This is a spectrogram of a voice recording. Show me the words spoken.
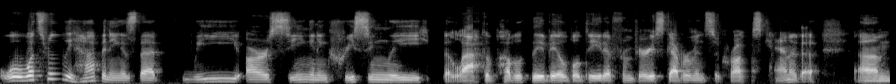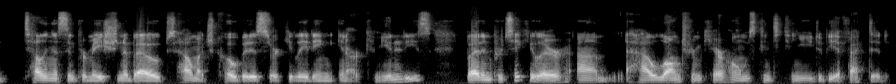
Well, what's really happening is that we are seeing an increasingly lack of publicly available data from various governments across Canada. Um, telling us information about how much COVID is circulating in our communities, but in particular, um, how long term care homes continue to be affected.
